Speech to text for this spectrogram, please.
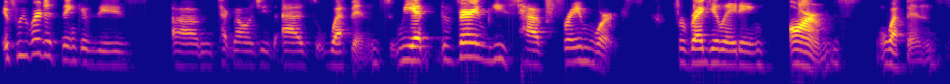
if we were to think of these um, technologies as weapons, we at the very least have frameworks for regulating arms weapons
